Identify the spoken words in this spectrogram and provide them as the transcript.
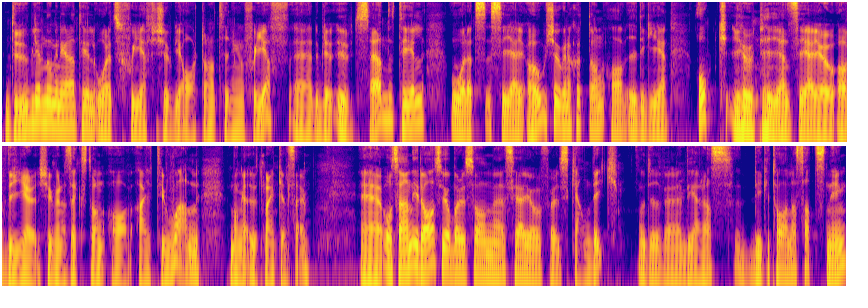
Du blev nominerad till Årets chef 2018 av tidningen Chef. Eh, du blev utsedd till Årets CIO 2017 av IDG och European CIO of the Year 2016 av IT1. Många utmärkelser. Eh, och sen idag så jobbar du som eh, CIO för Scandic och driver deras digitala satsning.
